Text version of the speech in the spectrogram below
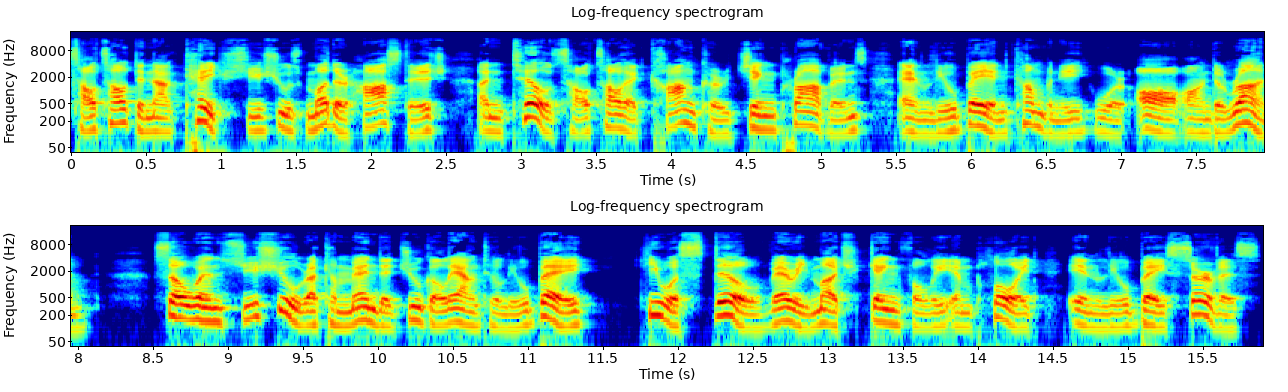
Cao Cao did not take Xu Shu's mother hostage until Cao Cao had conquered Jing province and Liu Bei and company were all on the run. So when Xu Shu recommended Zhuge Liang to Liu Bei, he was still very much gainfully employed in Liu Bei's service.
